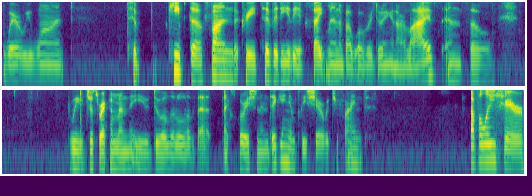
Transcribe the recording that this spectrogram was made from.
where we want to keep the fun the creativity the excitement about what we're doing in our lives. And so we just recommend that you do a little of that exploration and digging and please share what you find definitely share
